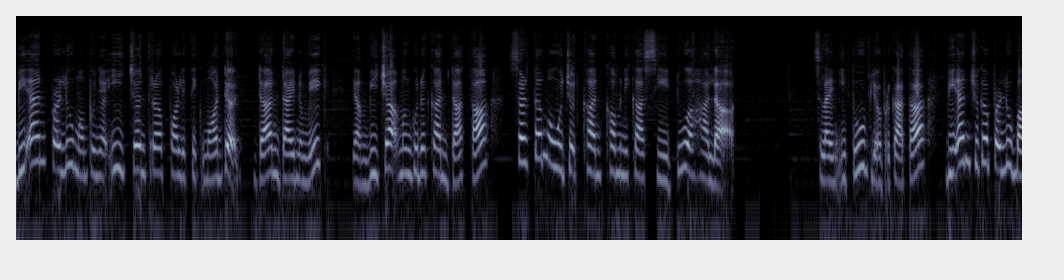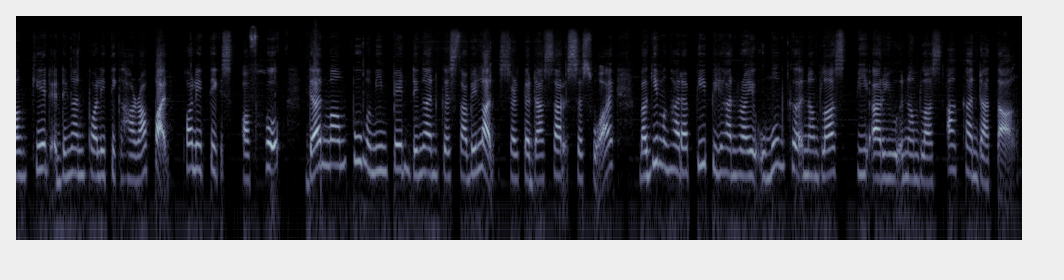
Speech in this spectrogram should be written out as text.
BN perlu mempunyai jentera politik moden dan dinamik yang bijak menggunakan data serta mewujudkan komunikasi dua hala. Selain itu, beliau berkata, BN juga perlu bangkit dengan politik harapan, politics of hope dan mampu memimpin dengan kestabilan serta dasar sesuai bagi menghadapi pilihan raya umum ke-16 PRU16 akan datang.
